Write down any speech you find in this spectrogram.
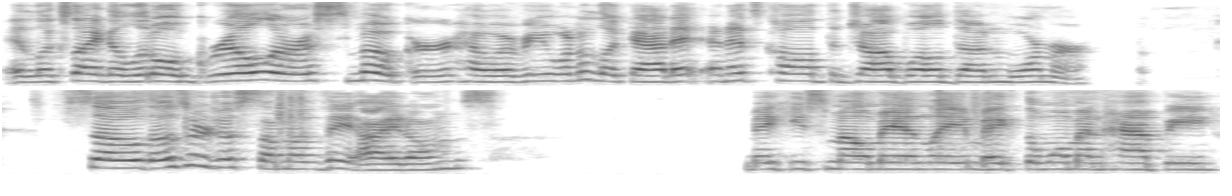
it looks like a little grill or a smoker, however you want to look at it, and it's called the Job Well Done Warmer. So, those are just some of the items make you smell manly, make the woman happy.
